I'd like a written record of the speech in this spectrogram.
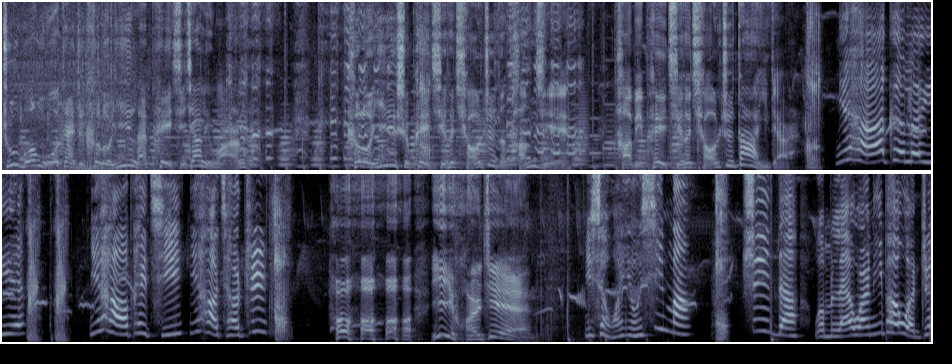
朱伯母带着克洛伊来佩奇家里玩了。克洛伊是佩奇和乔治的堂姐，她比佩奇和乔治大一点你好啊，克洛伊。你好，佩奇。你好，乔治。哈哈哈！一会儿见。你想玩游戏吗？是的，我们来玩你跑我追。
